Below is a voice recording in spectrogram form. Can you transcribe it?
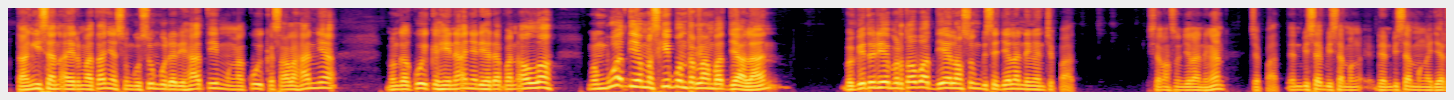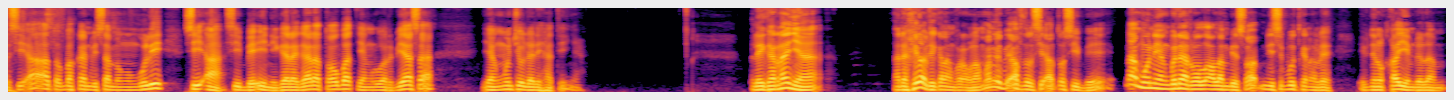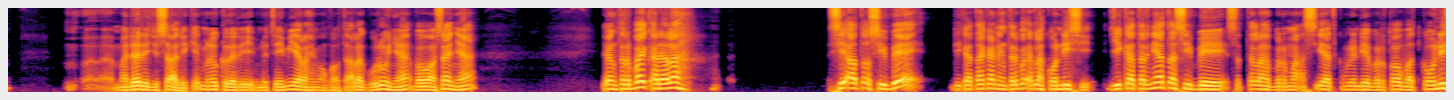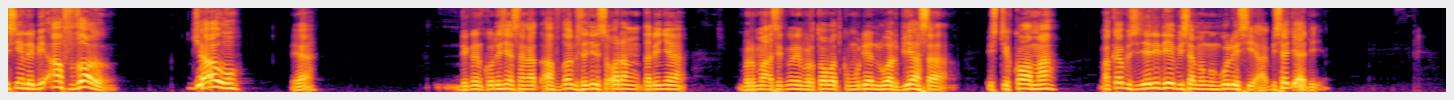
Tangisan air matanya sungguh-sungguh dari hati mengakui kesalahannya, mengakui kehinaannya di hadapan Allah membuat dia meskipun terlambat jalan, begitu dia bertobat dia langsung bisa jalan dengan cepat. Bisa langsung jalan dengan cepat dan bisa bisa dan bisa mengejar si A atau bahkan bisa mengungguli si A, si B ini gara-gara tobat yang luar biasa yang muncul dari hatinya. Oleh karenanya ada khilaf di kalangan para ulama lebih afdal si A atau si B. Namun yang benar wallahu alam bisawab disebutkan oleh Ibnu Al-Qayyim dalam uh, Madarijus Salikin menukil dari Ibnu Taimiyah rahimahullah taala gurunya bahwasanya yang terbaik adalah si A atau si B dikatakan yang terbaik adalah kondisi. Jika ternyata si B setelah bermaksiat kemudian dia bertobat, kondisinya lebih afdol, jauh, ya. Dengan kondisinya sangat afdol bisa jadi seorang tadinya bermaksiat kemudian bertobat kemudian luar biasa istiqomah, maka bisa jadi dia bisa mengungguli si A, bisa jadi.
